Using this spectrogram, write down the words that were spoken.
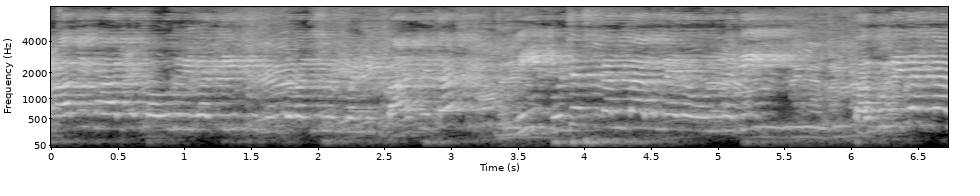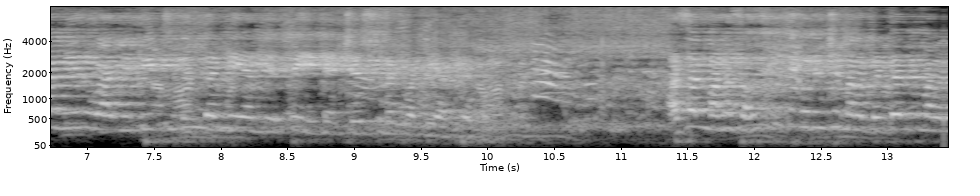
భావి భావి పౌరులుగా తీర్చిదిద్దవలసినటువంటి బాధ్యత మీ భుజస్కంధాల మీద ఉన్నది. తగు విధంగా మీరు వారిని తీర్చిదిద్దండి అని చెప్పి నేను చేస్తున్నటువంటి అభ్యర్థన. అసలు మన సంస్కృతి గురించి మన బిడ్డలకి మనం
